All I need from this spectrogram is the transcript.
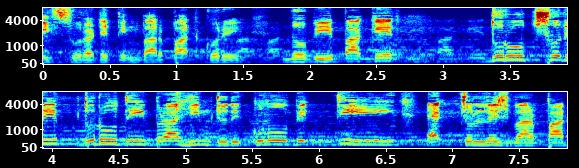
এই সুরাটি তিনবার পাঠ করে নবী পাকের দুরুদ শরীফ, দুরুদ ইব্রাহিম যদি কোনো ব্যক্তি একচল্লিশ বার পাঠ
